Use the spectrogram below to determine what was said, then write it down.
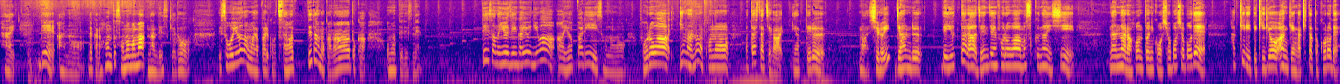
はい、であのだから本当そのままなんですけどでそういうのもやっぱりこう伝わってたのかなとか思ってですねでその友人が言うにはあやっぱりそのフォロワー今のこの私たちがやってる、まあ、種類ジャンルで言ったら全然フォロワーも少ないしなんなら本当にこうしょぼしょぼではっきり言って企業案件が来たところで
